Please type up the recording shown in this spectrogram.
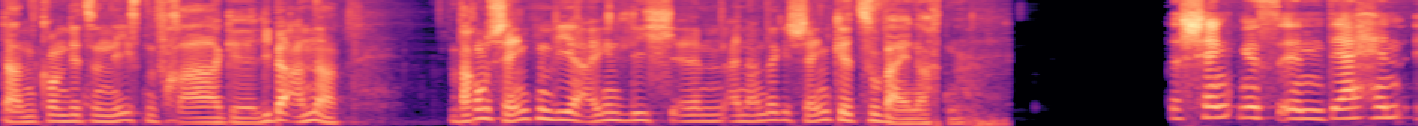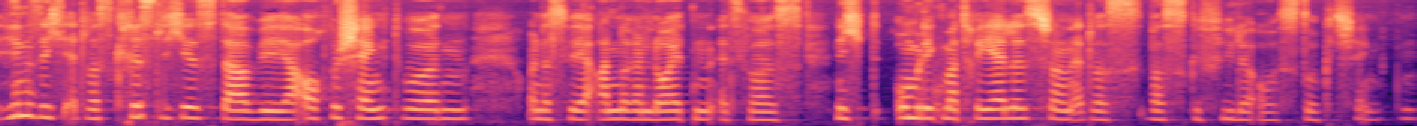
Dann kommen wir zur nächsten Frage. Liebe Anna, warum schenken wir eigentlich ähm, einander Geschenke zu Weihnachten? Das Schenken ist in der Hinsicht etwas Christliches, da wir ja auch beschenkt wurden und dass wir anderen Leuten etwas nicht unbedingt Materielles, sondern etwas, was Gefühle ausdrückt, schenken.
